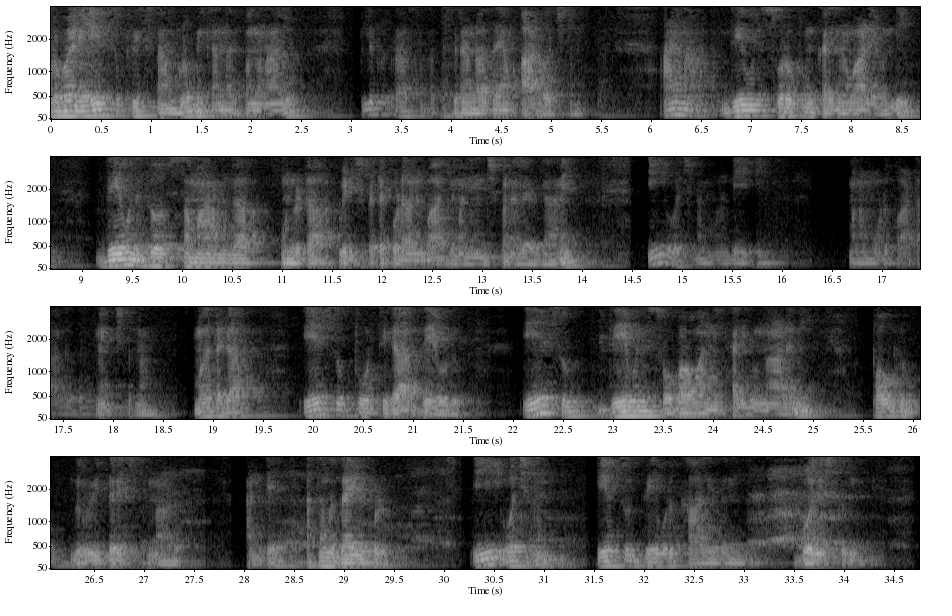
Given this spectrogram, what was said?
ప్రభు యేసు క్రీస్తునామంలో మీకు అందరికి వందనాలు. పిలుపులకు రాసిన పత్రిక రెండో అధ్యాయం ఆరో వచనం. ఆయన దేవుని స్వరూపం కలిగిన వాడే ఉండి దేవునితో సమానంగా ఉండుట విడిచిపెట్టకూడదని భాగ్యం అని ఎంచుకొనలేదు కానీ ఈ వచనం నుండి మనం మూడు పాఠాలు నేర్చుకున్నాం మొదటగా యేసు పూర్తిగా దేవుడు. యేసు దేవుని స్వభావాన్ని కలిగి ఉన్నాడని పౌరుడు ధృవీకరిస్తున్నాడు. అంటే అతను దైవికుడు. ఈ వచనం యేసు దేవుడు కాలేదని బోధిస్తుంది.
